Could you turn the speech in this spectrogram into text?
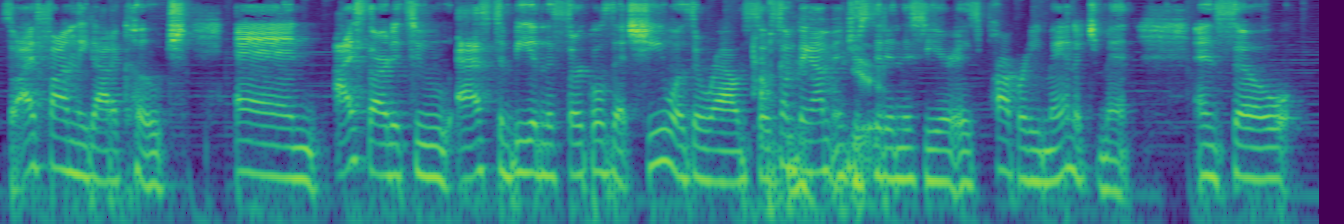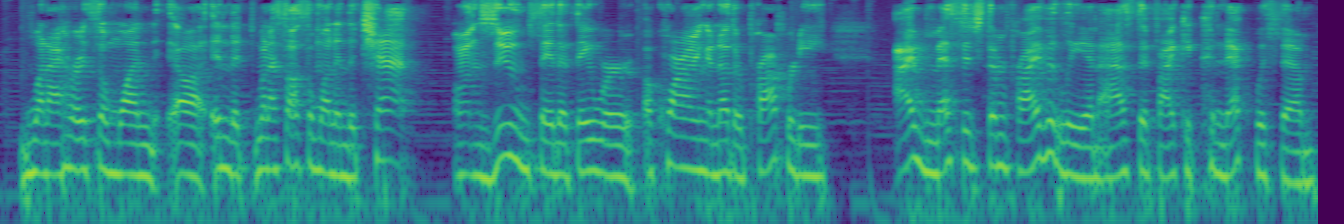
So, I finally got a coach and I started to ask to be in the circles that she was around. So, something I'm interested in this year is property management. And so, when I heard someone uh, in the, when I saw someone in the chat on Zoom say that they were acquiring another property, I've messaged them privately and asked if I could connect with them.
